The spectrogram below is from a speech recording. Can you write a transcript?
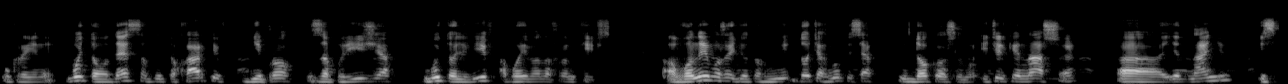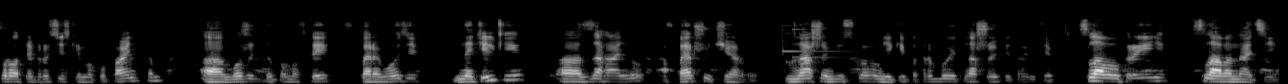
України, будь то Одеса, будь то Харків, Дніпро, Запоріжжя, будь то Львів або Івано-Франківськ. Вони можуть дотягнутися до кожного, і тільки наше е, єднання і спротив російським окупантам е, можуть допомогти в перемозі не тільки е, загальну, а в першу чергу нашим військовим, які потребують нашої підтримки. Слава Україні! Слава нації!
